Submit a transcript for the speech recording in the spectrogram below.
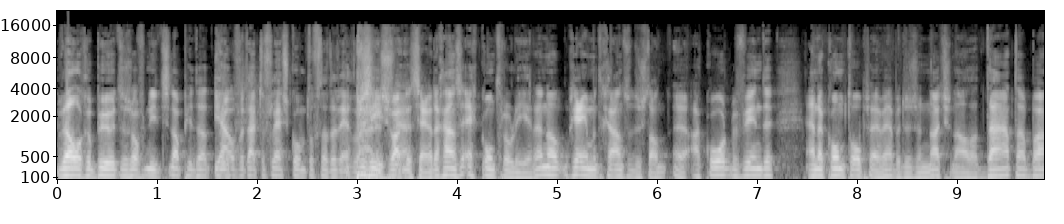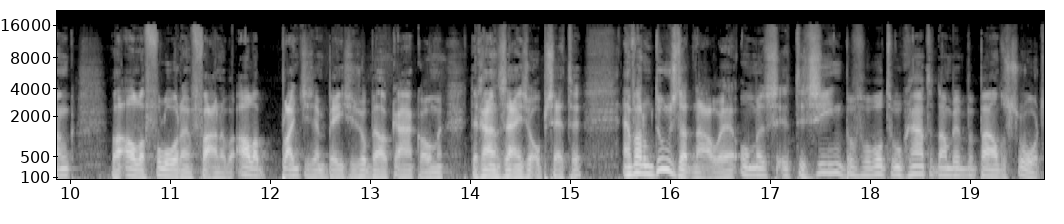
wel gebeurd is of niet. Snap je dat? Ja, of het uit de fles komt of dat het echt waar Precies, is. wat ik net zeggen. Dan gaan ze echt controleren. En op een gegeven moment gaan ze dus dan eh, akkoord bevinden. En dan komt op, we hebben dus een nationale databank. Waar alle flora en fauna, waar alle plantjes en beestjes op bij elkaar komen. Daar gaan zij ze op zetten. En waarom doen ze dat nou? Om eens te zien, bijvoorbeeld, hoe gaat het nou met een bepaalde soort?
